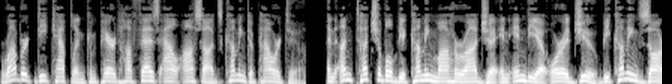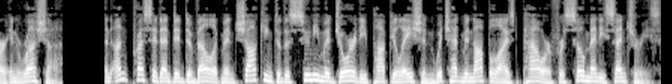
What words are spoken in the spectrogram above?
Robert D. Kaplan compared Hafez al-Assad's coming to power to an untouchable becoming Maharaja in India or a Jew becoming Tsar in Russia. An unprecedented development shocking to the Sunni majority population which had monopolized power for so many centuries.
